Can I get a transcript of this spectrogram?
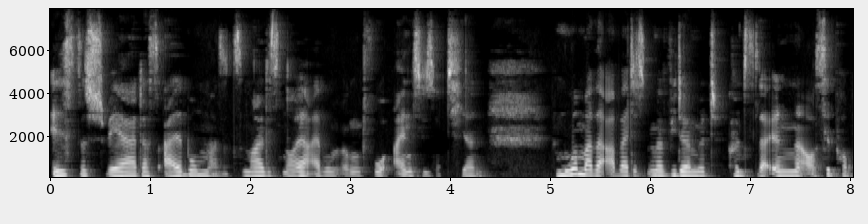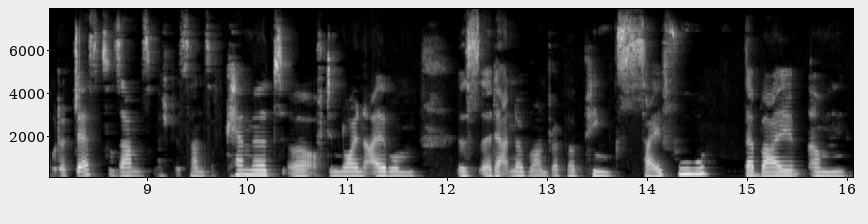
ist es schwer, das Album, also zumal das neue Album irgendwo einzusortieren. Moore Mother arbeitet immer wieder mit KünstlerInnen aus Hip-Hop oder Jazz zusammen, zum Beispiel Sons of Kemet. Äh, auf dem neuen Album ist äh, der Underground-Rapper Pink Saifu dabei. Ähm,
